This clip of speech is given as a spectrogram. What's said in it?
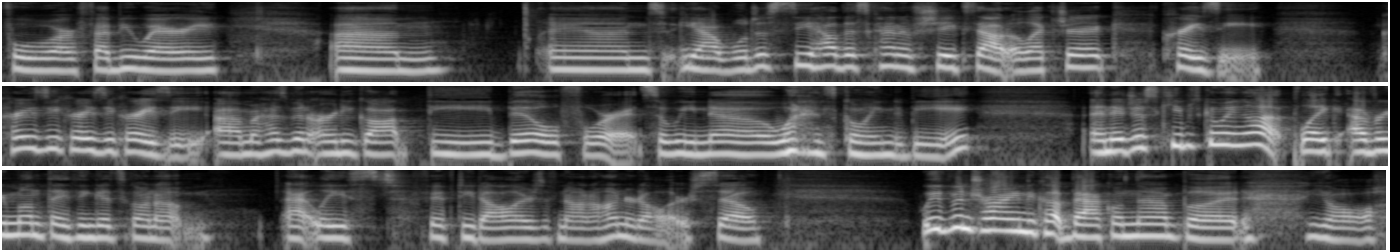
for February. Um, and yeah, we'll just see how this kind of shakes out. Electric, crazy. Crazy, crazy, crazy. Uh, my husband already got the bill for it, so we know what it's going to be. And it just keeps going up. Like every month, I think it's gone up at least $50, if not $100. So we've been trying to cut back on that, but y'all,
